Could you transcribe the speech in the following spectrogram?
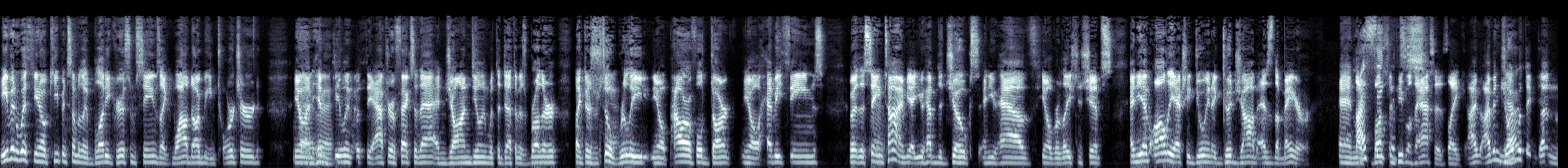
Even with you know keeping some of the bloody, gruesome scenes like Wild Dog being tortured, you know, and him right. dealing with the after effects of that, and John dealing with the death of his brother. Like there's still Yeah. really you know powerful, dark, you know, heavy themes. But at the same Right. time, yeah, you have the jokes and you have you know relationships, and you have Ollie actually doing a good job as the mayor and like busting people's asses. Like I've I've enjoyed Yeah. what they've done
